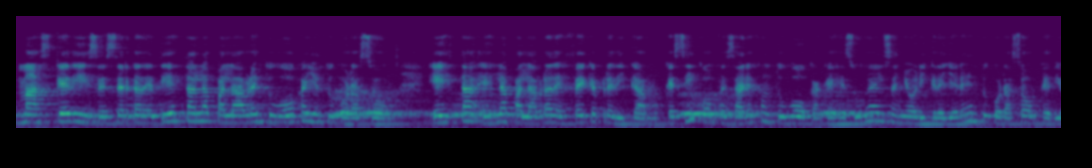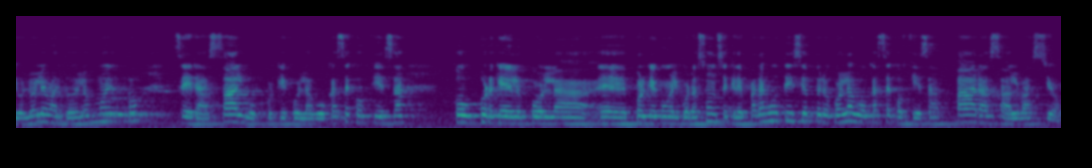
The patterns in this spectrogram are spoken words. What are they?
Más que dice, cerca de ti está la palabra en tu boca y en tu corazón. Esta es la palabra de fe que predicamos, que si confesares con tu boca que Jesús es el Señor y creyeres en tu corazón que Dios lo levantó de los muertos, serás salvo, porque con la boca se confiesa eh, porque con el corazón se cree para justicia, pero con la boca se confiesa para salvación.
